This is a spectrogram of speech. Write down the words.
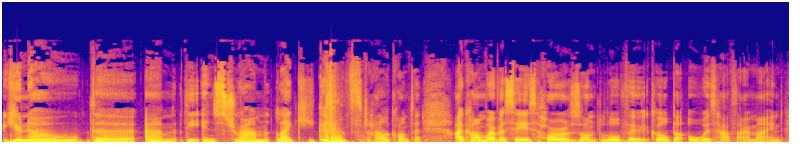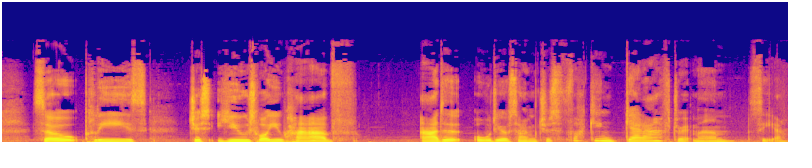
you know the um the Instagram like style content. I can't ever say it's horizontal or vertical, but always have that in mind. So please just use what you have. Add an audio sound. Just fucking get after it, man. See ya.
